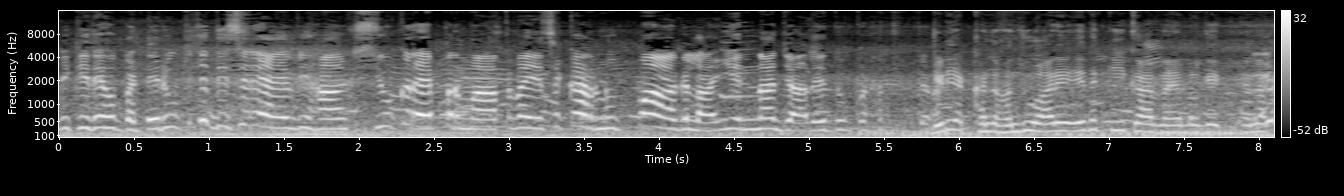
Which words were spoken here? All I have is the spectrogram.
ਵੀ ਕਿਤੇ ਉਹ ਵੱਡੇ ਰੂਪ 'ਚ ਦਿਸ ਰਿਹਾ ਹੈ ਵੀ ਹਾਂ ਸ਼ੁਕਰ ਹੈ ਪ੍ਰਮਾਤਮਾ ਇਸ ਘਰ ਨੂੰ ਭਾਗ ਲਾਈ ਇੰਨਾ ਜ਼ਿਆਦਾ ਤਿੱਗਣਾ। ਜਿਹੜੀ ਅੱਖਾਂ 'ਚ ਹੰਝੂ ਆ ਰਹੇ ਇਹਦਾ ਕੀ ਕਾਰਨ ਹੈ? ਬਲਕਿ ਇਹ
